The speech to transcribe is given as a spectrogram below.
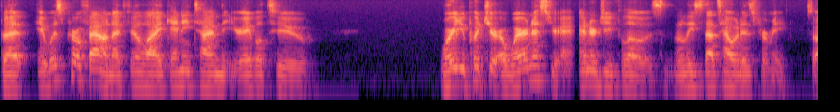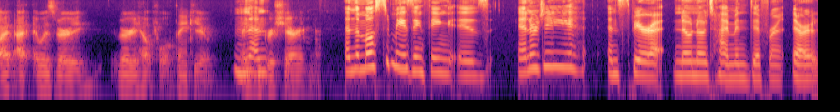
But it was profound. I feel like anytime that you're able to, where you put your awareness, your energy flows. At least that's how it is for me. So I, I it was very very helpful. Thank you. Thank and, you for sharing. And the most amazing thing is energy and spirit know no time and different or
